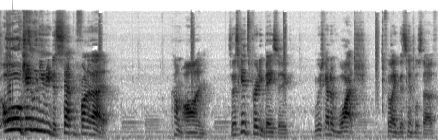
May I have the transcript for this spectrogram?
Oh, Jalen, you need to step in front of that. Come on. So this kid's pretty basic. We just got to watch for, like, the simple stuff.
